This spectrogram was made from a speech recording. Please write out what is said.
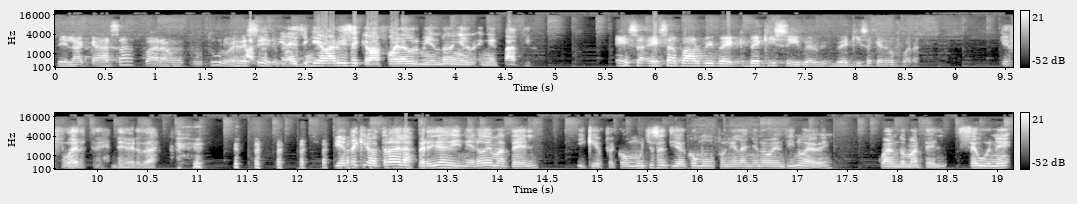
de la casa para un futuro, es decir... quiere decir que Barbie se quedó afuera durmiendo en el, en el patio. Esa, esa Barbie, Becky sí, Becky se quedó fuera. Qué fuerte, de verdad. Fíjate que otra de las pérdidas de dinero de Mattel y que fue con mucho sentido común fue en el año 99, cuando Mattel se une,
